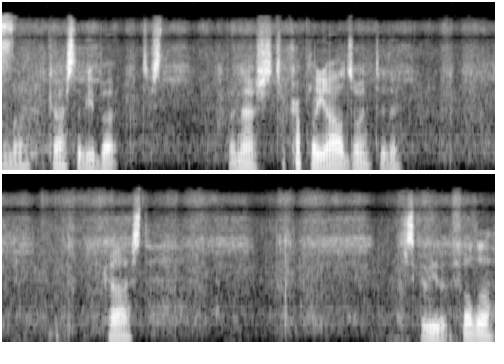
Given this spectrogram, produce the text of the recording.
into my cast a wee bit, just finished a couple of yards onto the cast. Just go a wee bit further.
